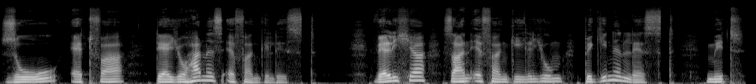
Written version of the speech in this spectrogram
so etwa der Johannesevangelist, welcher sein Evangelium beginnen lässt mit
